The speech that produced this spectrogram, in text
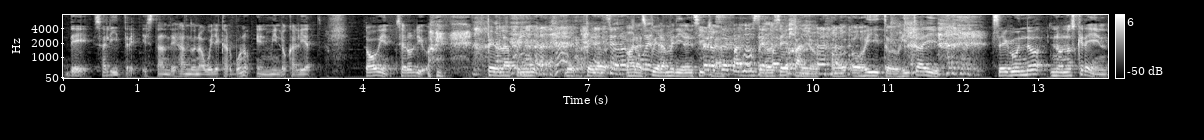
de Salitre, están dejando una huella de carbono en mi localidad. Todo bien, cero lío. Pero la primera. Pero ahora pudieran venir en cicla. Pero sépanlo. ojito, ojito ahí. Segundo, no nos creen.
